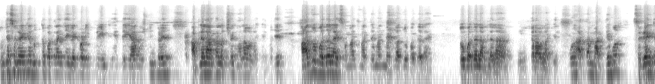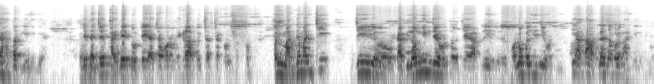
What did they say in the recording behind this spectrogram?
तुमच्या सगळ्यांच्या वृत्तपत्रांच्या इलेक्ट्रॉनिक प्रिंट हे ते या गोष्टींकडे आपल्याला आता लक्ष घालावं लागेल. म्हणजे हा जो बदल आहे समाज माध्यमांमधला जो बदल आहे तो बदल आपल्याला करावा लागेल. म्हणून आता माध्यम सगळ्यांच्या हातात गेलेली आहे म्हणजे त्याचे फायदे तोटे याच्यावर वेगळं आपण चर्चा करू शकतो. पण माध्यमांची जी काय बिलॉंगिंग जे होतं जे आपली मनोपल्ली जी होती ती आता आपल्या जवळ राहिलेली आहे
